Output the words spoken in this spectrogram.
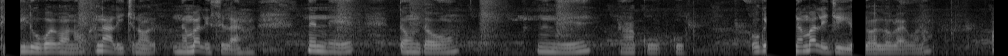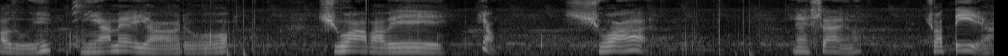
ဒီလိုပဲပေါ့နော်ခဏလေးကျွန်တော်နံပါတ်လေးစစ်လိုက်နှစ်နှစ်သုံး သုံးနှစ်နှစ်ငါကိုကိုโอเคနံပါတ်လေးကြည့်ရောလောက်လိုက်ပါနော်အောက်ဆိုရင်မြင်ရမယ့်အရာကတော့ရွာပါပဲဟျောက်ရွာနဲ့စမ်းရနော်ရွာတီးရဟာ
